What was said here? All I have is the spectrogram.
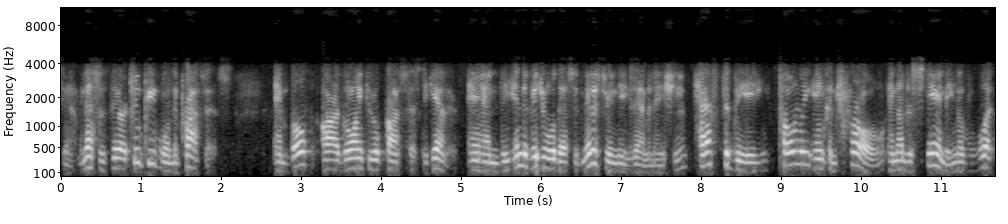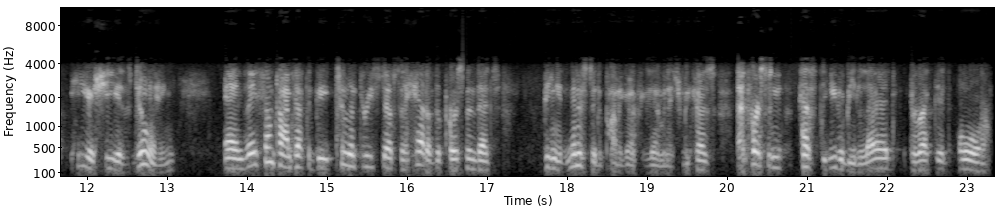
exam. In essence, there are two people in the process and both are going through a process together. And the individual that's administering the examination has to be totally in control and understanding of what he or she is doing. And they sometimes have to be two and three steps ahead of the person that's being administered a polygraph examination because that person has to either be led, directed, or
